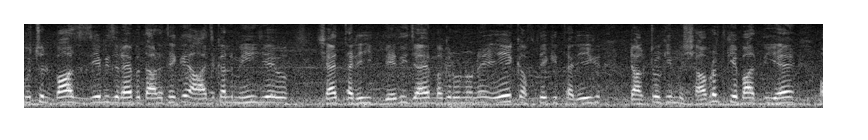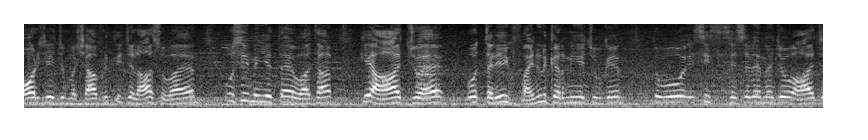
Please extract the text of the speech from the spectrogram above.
कुछ बाज़ ये भी ज़रा बता रहे थे कि आजकल में ही ये शायद तारीख दे दी जाए, मगर उन्होंने एक हफ़्ते की तारीख डॉक्टरों की मशावरत के बाद दी है और ये जो मशावरती इजलास हुआ है, उसी में ये तय हुआ था कि आज जो है वो तारीख फ़ाइनल करनी है चूँकि तो वो इसी सिलसिले में जो आज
